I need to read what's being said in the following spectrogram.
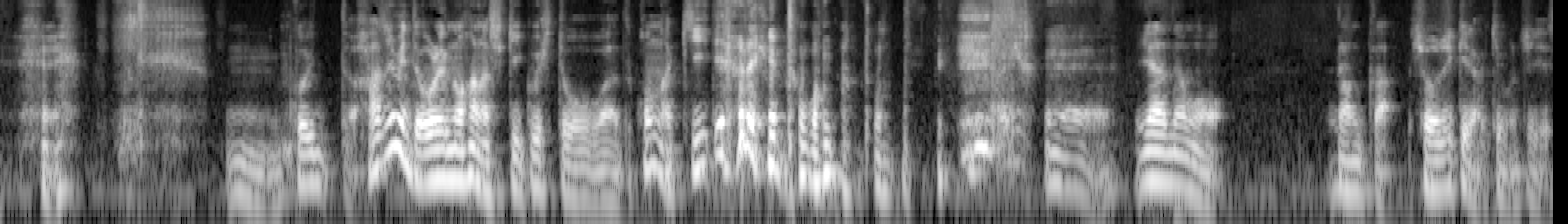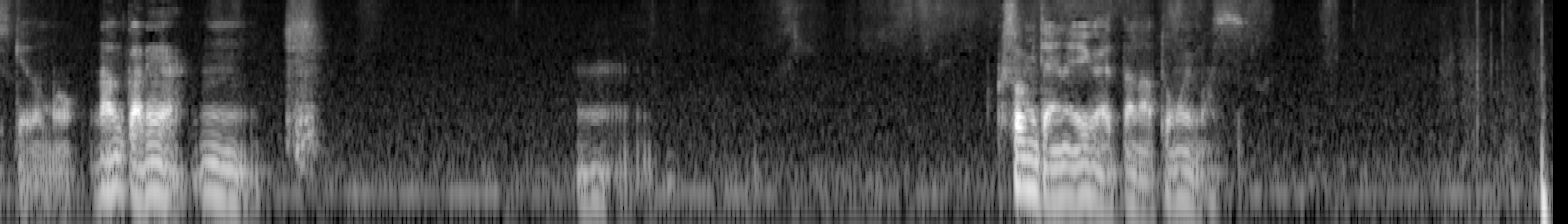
うんこい初めて俺の話聞く人はこんなん聞いてられへんと思うなと思って、えーいやでもなんか正直な気持ちですけども。なんかねうん。クソみたいな映画やったなと思います。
